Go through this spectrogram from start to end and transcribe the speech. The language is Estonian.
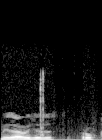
mida võis öelda proff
